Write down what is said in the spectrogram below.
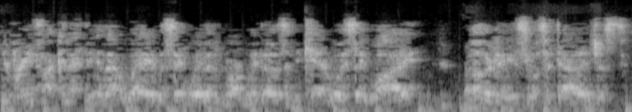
your brain's not connecting in that way, the same way that it normally does, and you can't really say why. Other days you'll sit down and just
